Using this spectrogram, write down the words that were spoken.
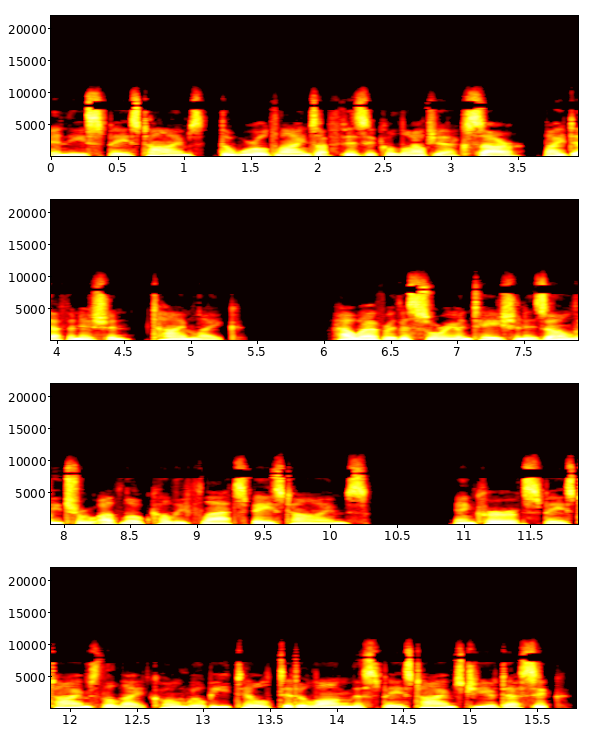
In these spacetimes, the world lines of physical objects are, by definition, time-like. However this orientation is only true of locally flat spacetimes. In curved spacetimes the light cone will be tilted along the spacetime's geodesic.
